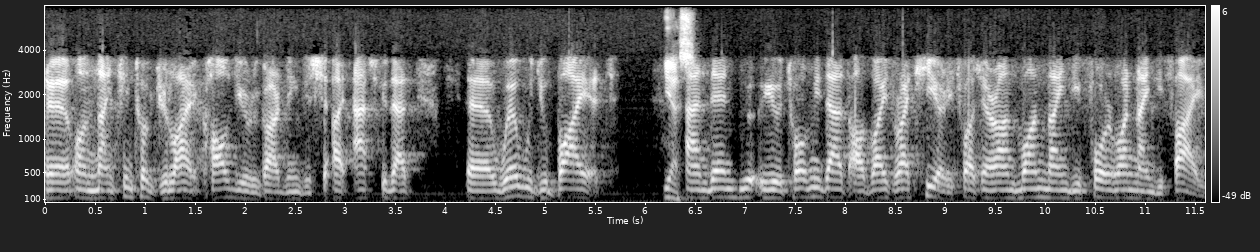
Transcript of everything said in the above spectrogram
uh, on 19th of July, I called you regarding this. I asked you that uh, where would you buy it? Yes. And then you, you told me that I'll buy it right here. It was around 194, 195.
